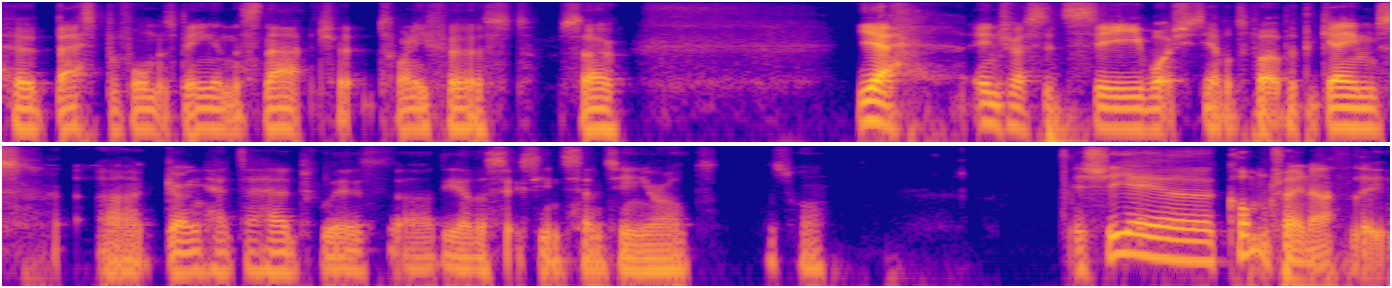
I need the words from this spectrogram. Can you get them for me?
her best performance being in the snatch at 21st. So, yeah, interested to see what she's able to put up at the games, uh, going head to head with uh, the other 16, 17 year olds as well. Is she a uh, comp train athlete?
